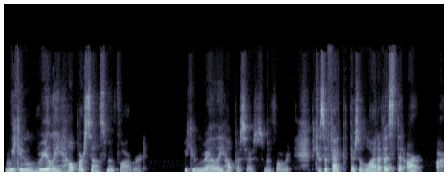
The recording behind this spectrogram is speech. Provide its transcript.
we can really help ourselves move forward. We can really help ourselves move forward because the fact that there's a lot of us that are, are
